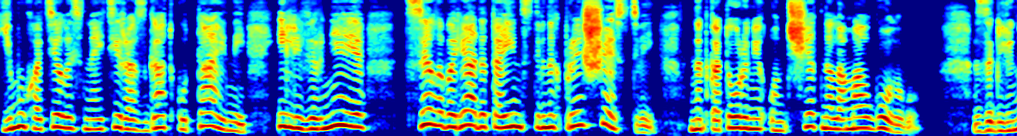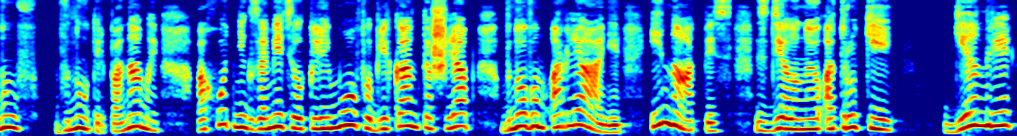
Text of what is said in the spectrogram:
Ему хотелось найти разгадку тайны, или, вернее, целого ряда таинственных происшествий, над которыми он тщетно ломал голову. Заглянув внутрь Панамы, охотник заметил клеймо фабриканта шляп в Новом Орлеане и надпись, сделанную от руки «Генри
